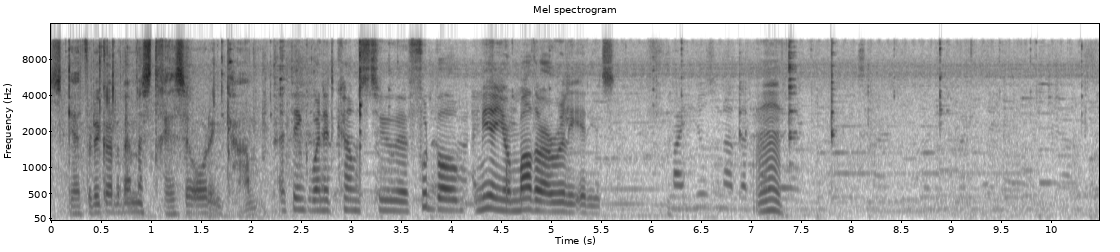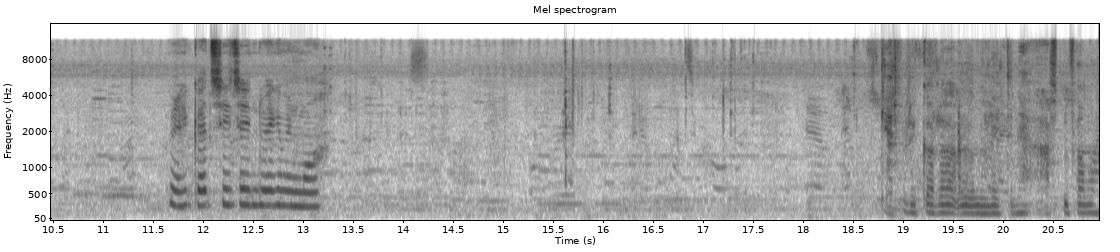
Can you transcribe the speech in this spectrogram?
Skat, vil du godt lade være med at stresse over den kamp? I think when it comes to uh, football, me and your mother are really idiots. Mm. Men jeg kan godt sige til hende, du ikke er min mor. Skat, vil du godt lade være med at ødelægge den her aften for mig?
